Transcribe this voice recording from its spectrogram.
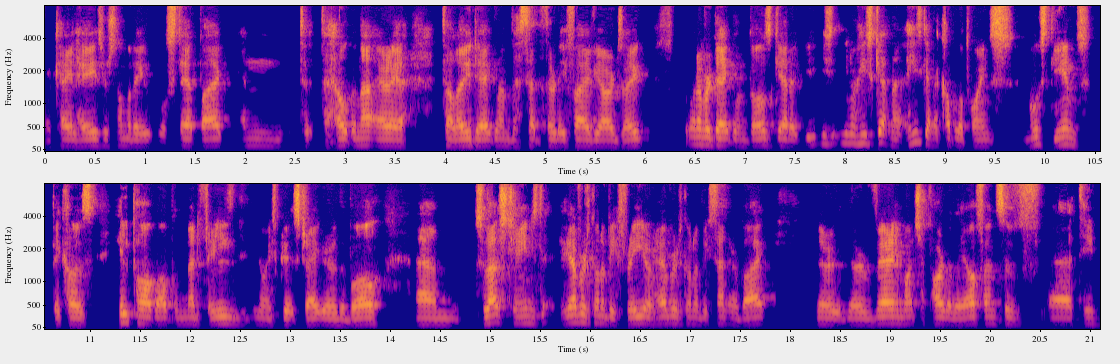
or Kyle Hayes or somebody will step back and to, to help in that area to allow Declan to sit 35 yards out. But whenever Declan does get it, you, you know he's getting a, he's getting a couple of points most games because he'll pop up in midfield. You know he's a great striker of the ball. Um, so that's changed. Whoever's going to be free or whoever's going to be centre back, they're they're very much a part of the offensive uh, team.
